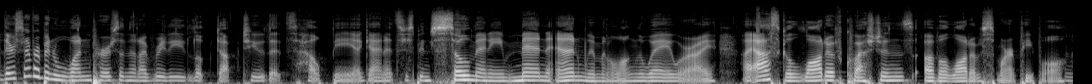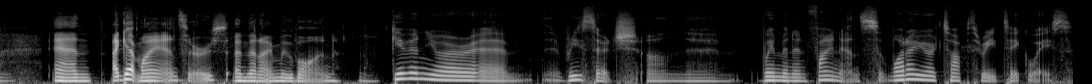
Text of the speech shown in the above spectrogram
there's never been one person that I've really looked up to that's helped me. Again, it's just been so many men and women along the way where I, I ask a lot of questions of a lot of smart people. Mm. And I get my answers and then I move on. Mm. Given your um, research on um, women in finance, what are your top three takeaways?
